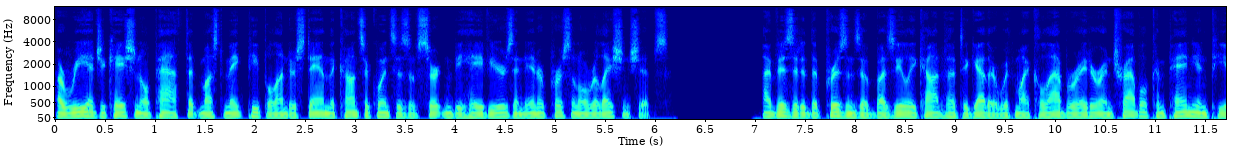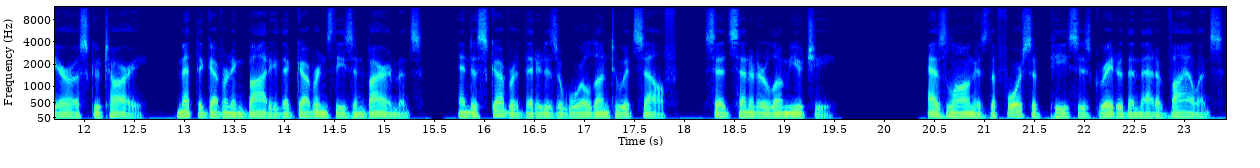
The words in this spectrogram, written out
a re educational path that must make people understand the consequences of certain behaviors and interpersonal relationships. I visited the prisons of Basilicata together with my collaborator and travel companion Piero Scutari met the governing body that governs these environments, and discovered that it is a world unto itself, said Senator Lomuti. As long as the force of peace is greater than that of violence,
